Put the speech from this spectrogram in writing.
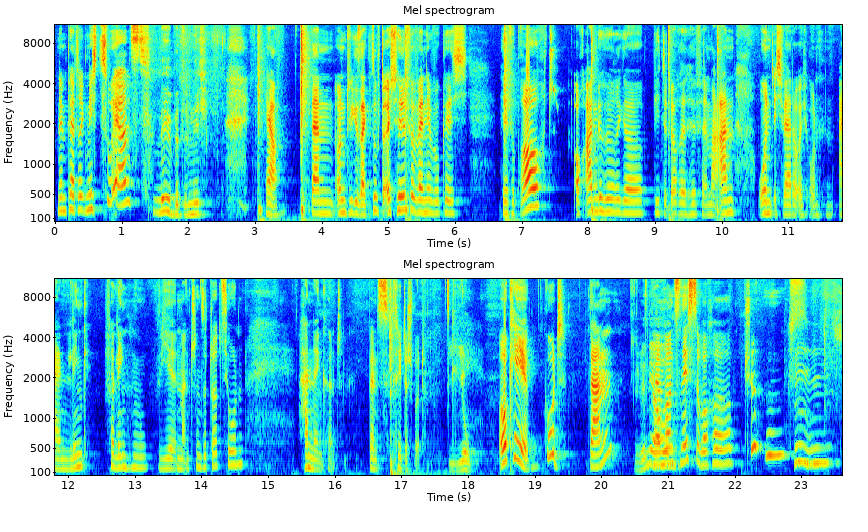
Nimmt Patrick nicht zu ernst. Nee, bitte nicht. Ja, dann, und wie gesagt, sucht euch Hilfe, wenn ihr wirklich Hilfe braucht. Auch Angehörige bietet eure Hilfe immer an. Und ich werde euch unten einen Link verlinken, wie ihr in manchen Situationen handeln könnt, wenn es kritisch wird. Jo. Okay, gut. Dann hören wir uns nächste Woche. Tschüss. Tschüss.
